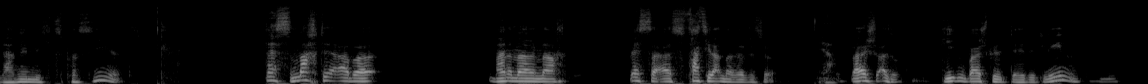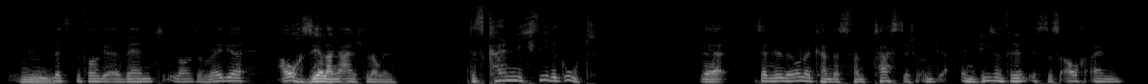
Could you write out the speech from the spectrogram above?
lange nichts passiert. Das macht er aber meiner Meinung nach besser als fast jeder andere Regisseur. Ja. Beispiel, also Gegenbeispiel David Lean, wie in Hm. der letzten Folge erwähnt, Lawrence of Arabia, auch sehr lange Einstellungen. Das können nicht viele gut. Der Sergio Leone kann das fantastisch und in diesem Film ist es auch ein.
